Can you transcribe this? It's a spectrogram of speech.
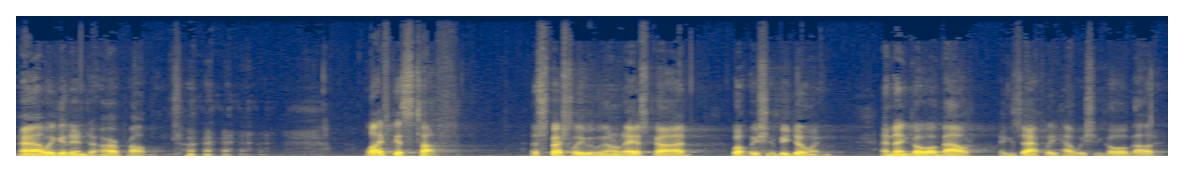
Now we get into our problems. Life gets tough, especially when we don't ask God what we should be doing and then go about exactly how we should go about it.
